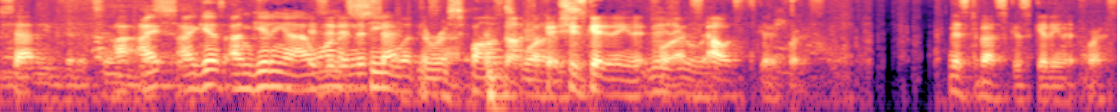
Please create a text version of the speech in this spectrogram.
set? I, I, I guess I'm getting. I want to see set? what the It's not. response It's not. was. Okay, she's getting it for us. visually. is getting it for us. Ms. DeBusk is getting it for us.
